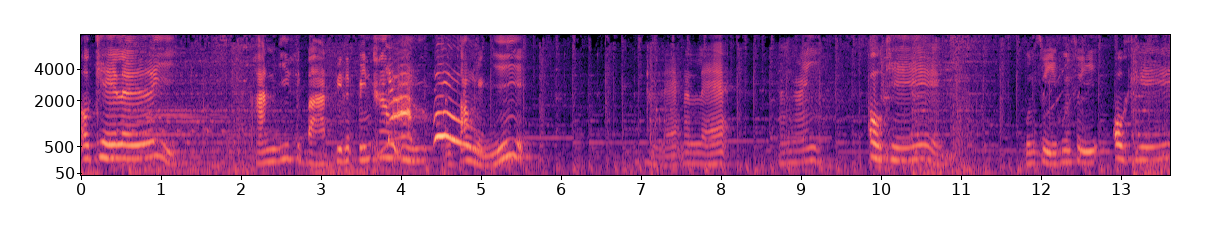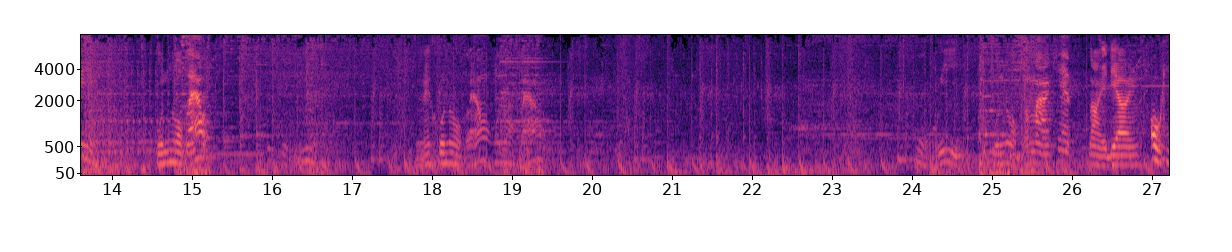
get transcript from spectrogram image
โอเคเลย พันยี่สิบบาทฟิลิปปินส์เข้าอีกมันต้องอย่างนี้นั่นแหละนั่นแหละยังไง โอเคคูณสี่คูณสี่โอเคคูณหกแล้วยังไงคูณหกแล้วคูณหกแล้วโอ้ยคูณหกก็มาแค่หน่อยเดียวเองโอเค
